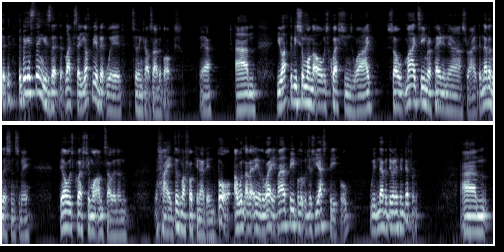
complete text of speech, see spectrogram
The, the biggest thing is that, that, like I say, you have to be a bit weird to think outside the box. Yeah. Um, you have to be someone that always questions why. So my team are a pain in the ass, right? They never listen to me. They always question what I'm telling them. Right, it does my fucking head in. But I wouldn't have it any other way. If I had people that were just yes people, we'd never do anything different. Um,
